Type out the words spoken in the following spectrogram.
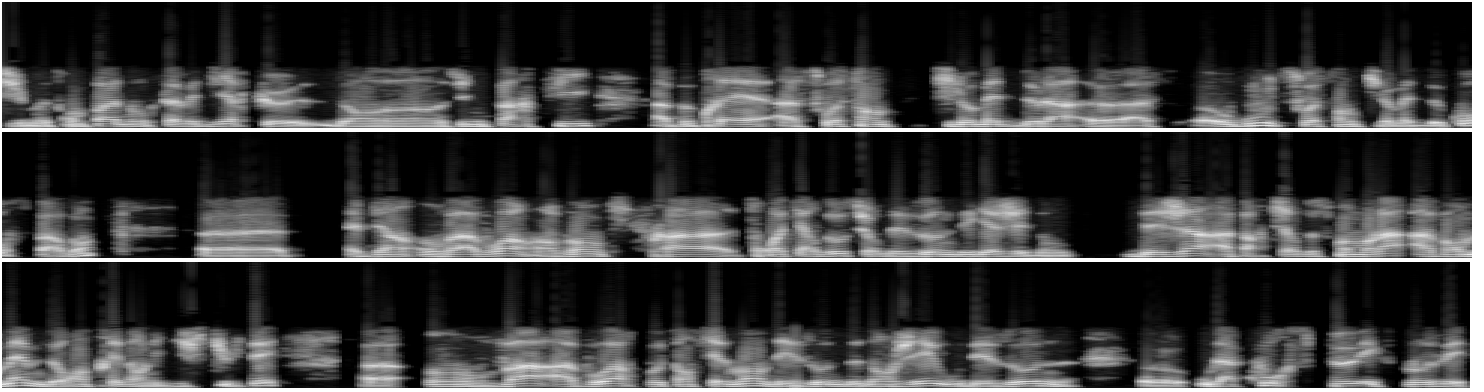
si je me trompe pas, donc ça veut dire que dans une partie à peu près à 60 km de là, au bout de 60 km de course, pardon, euh, eh bien, on va avoir un vent qui sera trois quarts d'eau sur des zones dégagées. Donc, déjà, à partir de ce moment-là, avant même de rentrer dans les difficultés, euh, on va avoir potentiellement des zones de danger ou des zones euh, où la course peut exploser.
